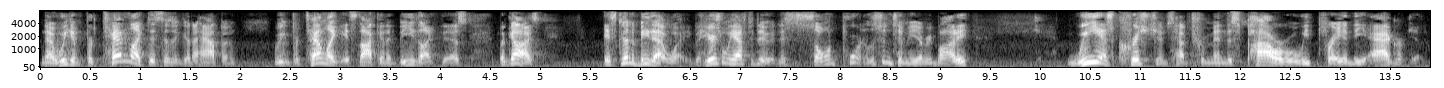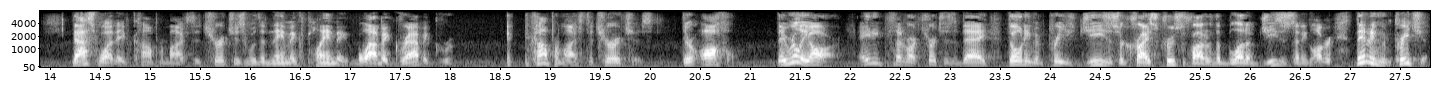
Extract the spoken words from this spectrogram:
Now we can pretend like this isn't going to happen. We can pretend like it's not going to be like this. But guys, it's going to be that way. But here's what we have to do. And this is so important. Listen to me, everybody. We as Christians have tremendous power when we pray in the aggregate. That's why they've compromised the churches with the name it, claim it, blab it, grab it group. They've compromised the churches. They're awful. They really are. 80% of our churches today don't even preach Jesus or Christ crucified or the blood of Jesus any longer. They don't even preach it.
